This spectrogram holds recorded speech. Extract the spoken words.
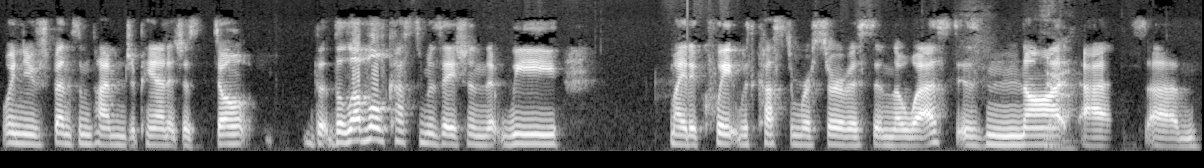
when you've spent some time in japan it's just don't the, the level of customization that we might equate with customer service in the west is not as um,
